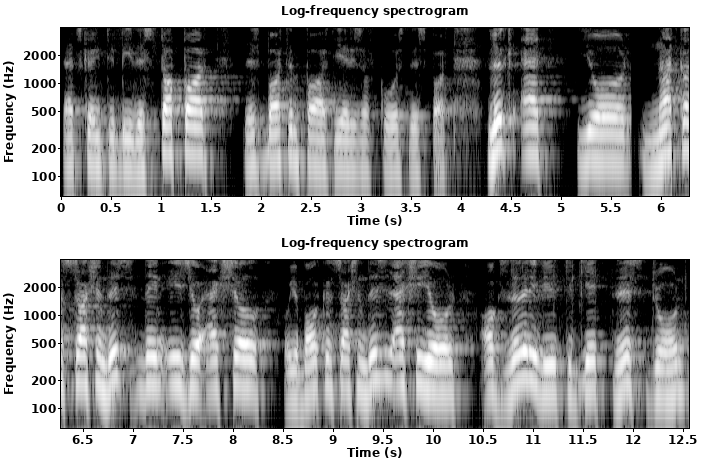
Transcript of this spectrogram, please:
that's going to be this top part. This bottom part here is, of course, this part. Look at your nut construction. This then is your actual or your bolt construction. This is actually your auxiliary view to get this drawn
